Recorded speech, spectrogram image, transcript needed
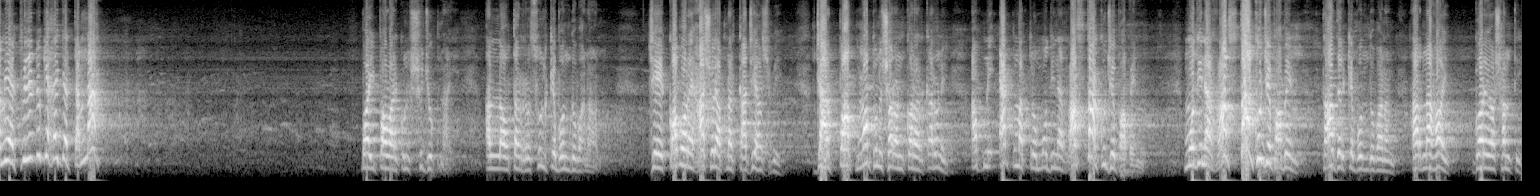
আমি এক প্লেটও কি খাইতে পারতাম না? ভয় পাওয়ার কোনো সুযোগ নাই। আল্লাহ তার রসুলকে বন্ধু বানান। যে কবরে হাসরে আপনার কাজে আসবে যার পথ মত অনুসরণ করার কারণে আপনি একমাত্র মদিনার রাস্তা খুঁজে পাবেন। মদিনার রাস্তা খুঁজে পাবেন। তাদেরকে বন্ধু বানান। আর না হয় ঘরে অশান্তি,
